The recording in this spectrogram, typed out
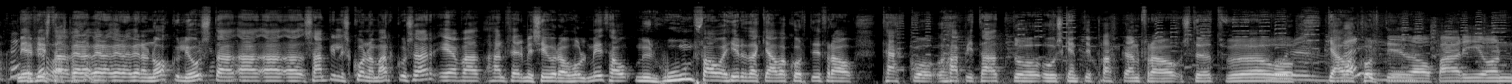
ok. Mér finnst það vera, vera, vera, vera nokkuð ljóst að, að, að, að sambíliskona Markusar ef að hann fer með sigur á hólmi þá mun hún fá að hýrða gjafakortið frá Tech og Habitat og, og skemmtipakkan frá Stöð 2 og gjafakortið á Barjón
